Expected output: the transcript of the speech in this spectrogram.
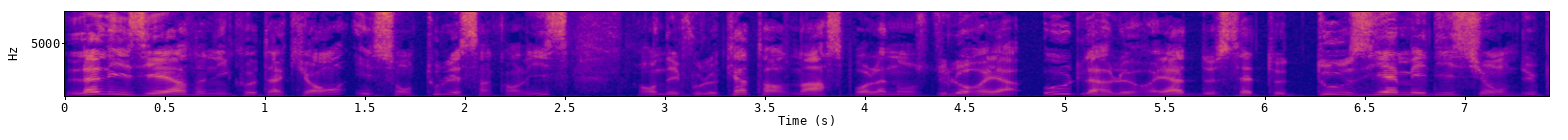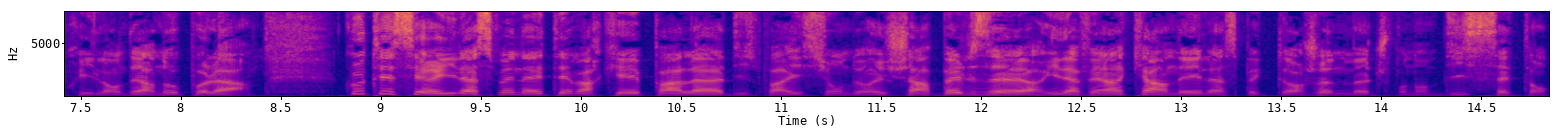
La Lisière de Nico Takian, ils sont tous les 5 en lice. Rendez-vous le 14 mars pour l'annonce du lauréat ou de la lauréate de cette 12e édition du prix Landerneau Polar. Côté série, la semaine a été marquée par la disparition de Richard Belzer. Il avait incarné l'inspecteur John Mudge pendant 17 ans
